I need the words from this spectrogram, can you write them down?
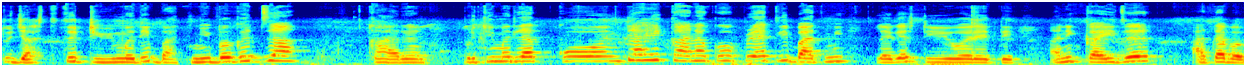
तू जास्त तर टी व्हीमध्ये बातमी बघत जा. कारण पृथ्वीमधल्या कोणत्याही कानाकोपऱ्यातली बातमी लगेच टी व्हीवर येते. आणि काही जर आता बघ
